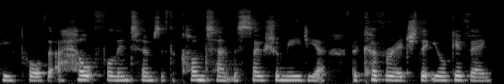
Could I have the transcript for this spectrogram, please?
people, that are helpful in terms of the content, the social media, the coverage that you're giving?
